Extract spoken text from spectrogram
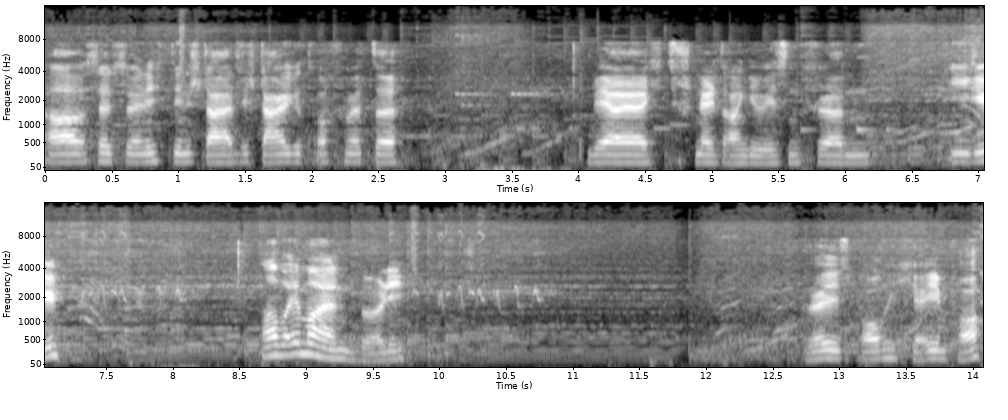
Aber selbst wenn ich den Stahl, die Stange getroffen hätte, wäre ich zu schnell dran gewesen für einen Igel. Aber immer ein Birdie. Birdies brauche ich ja ebenfalls.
